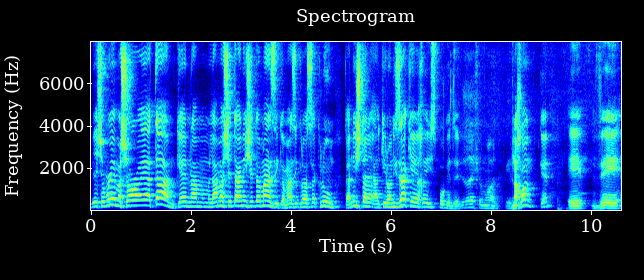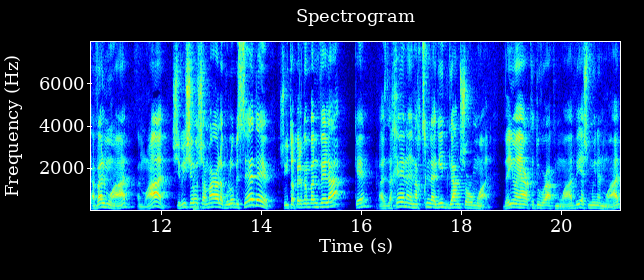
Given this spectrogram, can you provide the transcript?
ושאומרים השור היה תם, כן, למה, למה שתעניש את המזיק, המזיק לא עשה כלום, תעניש, את- כאילו הניזק יספוג את זה. זה לא היה שמועל. נכון, כן. אה, ו... אבל מועד, המועד, שמי שלא שמר עליו הוא לא בסדר, שהוא יטפל גם בנבלה, כן? אז לכן אנחנו צריכים להגיד גם שור מועד. ואם היה כתוב רק מועד, ויהיה שמועינן מועד,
